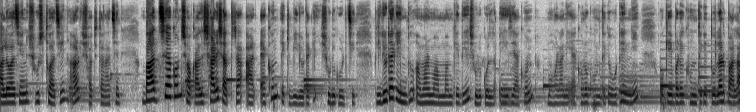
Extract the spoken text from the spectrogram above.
ভালো আছেন, সুস্থ আছেন আর সচেতন আছেন। বাজছে এখন সকাল সাড়ে সাতটা আর এখন থেকে ভিডিওটাকে শুরু করছি। ভিডিওটা কিন্তু আমার মাম্মামকে দিয়ে শুরু করলাম। এই যে এখন মহারানী এখনও ঘুম থেকে ওঠেননি। ওকে এবারে ঘুম থেকে তোলার পালা।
